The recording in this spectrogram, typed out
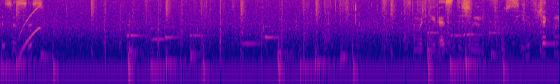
Sis, sis, sis. Restlichen Fossilflecken.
